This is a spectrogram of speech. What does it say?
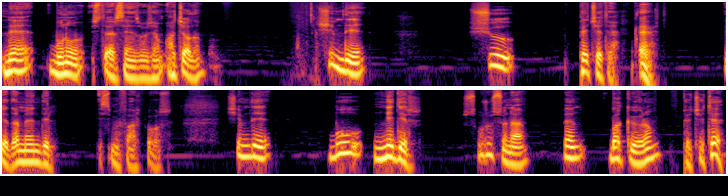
ne bunu isterseniz hocam açalım. Şimdi şu peçete. Evet. Ya da mendil ismi farklı olsun. Şimdi bu nedir sorusuna ben bakıyorum peçete.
